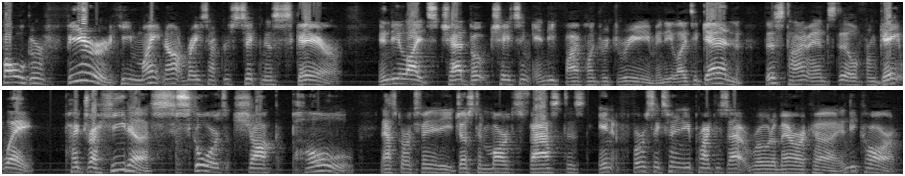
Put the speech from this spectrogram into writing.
Folger feared he might not race after sickness scare. Indy Lights, Chad Boat chasing Indy 500 dream. Indy Lights again, this time and still from Gateway. Piedrahita scores shock pole. NASCAR Xfinity, Justin Marks fastest in first Xfinity practice at Road America. IndyCar,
